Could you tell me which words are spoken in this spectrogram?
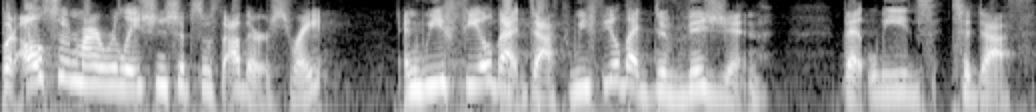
but also in my relationships with others, right? And we feel that death. We feel that division that leads to death.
